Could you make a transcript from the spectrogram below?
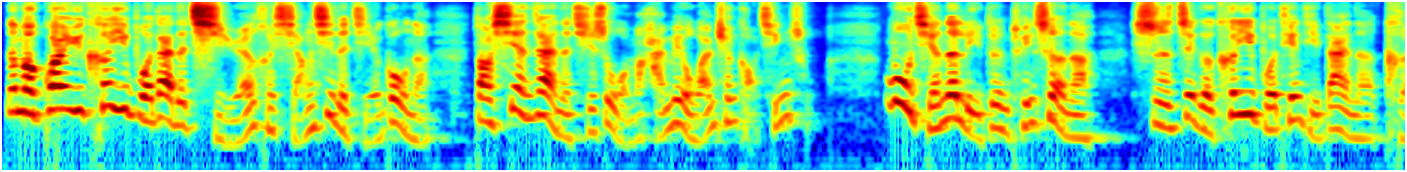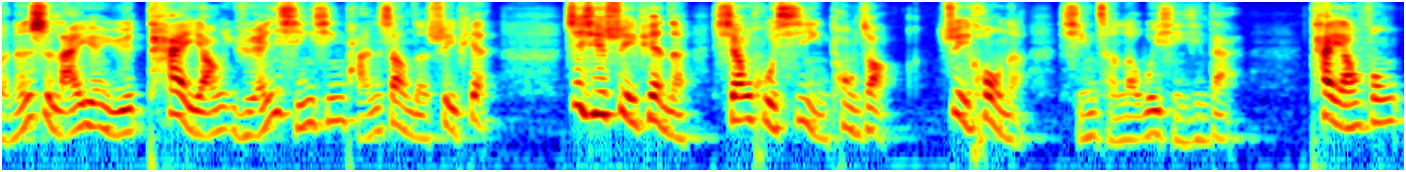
那么关于柯伊伯带的起源和详细的结构呢，到现在呢，其实我们还没有完全搞清楚。目前的理论推测呢，是这个柯伊伯天体带呢，可能是来源于太阳圆形星盘上的碎片。这些碎片呢，相互吸引碰撞，最后呢，形成了微行星带。太阳风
